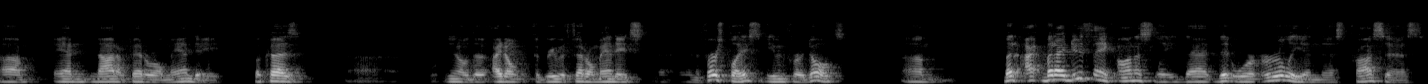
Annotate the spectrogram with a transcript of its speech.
um, and not a federal mandate. Because, uh, you know, the, I don't agree with federal mandates in the first place, even for adults. Um, but I, but I do think honestly that, that we're early in this process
